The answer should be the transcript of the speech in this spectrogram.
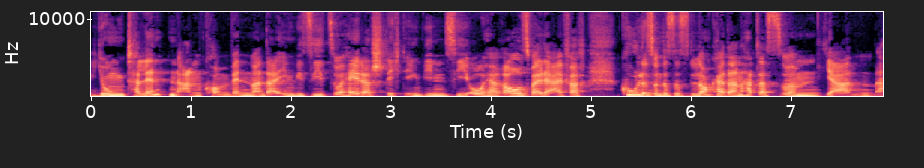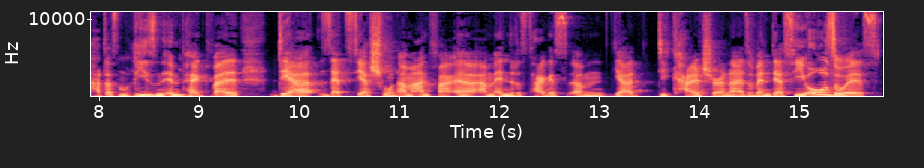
jungen Talenten ankommen, wenn man da irgendwie sieht, so, hey, da sticht irgendwie ein CEO heraus, weil der einfach cool ist und das ist locker, dann hat das, ähm, ja, hat das einen riesen Impact, weil der setzt ja schon am Anfang, äh, am Ende des des Tages ähm, ja die Culture. Ne? Also wenn der CEO so ist,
